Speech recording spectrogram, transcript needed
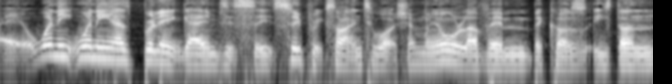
uh, when he when he has brilliant games, it's it's super exciting to watch, and we all love him because he's done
